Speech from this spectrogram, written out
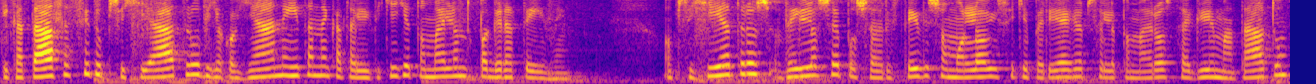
Η κατάθεση του ψυχιάτρου Διακογιάννη ήταν καταλητική για το μέλλον του Παγκρατίδη. Ο ψυχίατρος δήλωσε πως ο Αριστίδη ομολόγησε και περιέγραψε λεπτομερώς τα εγκλήματά του,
